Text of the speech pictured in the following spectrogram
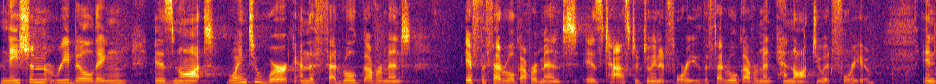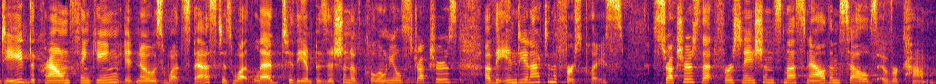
nation rebuilding is not going to work and the federal government, if the federal government is tasked of doing it for you, the federal government cannot do it for you. Indeed, the Crown thinking it knows what's best is what led to the imposition of colonial structures of the Indian Act in the first place, structures that First Nations must now themselves overcome.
